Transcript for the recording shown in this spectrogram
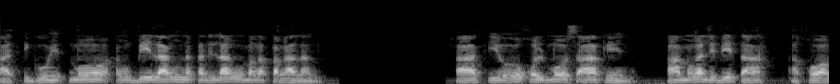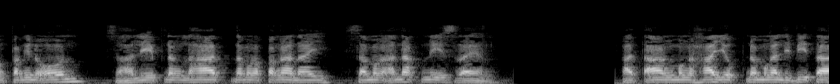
at iguhit mo ang bilang ng kanilang mga pangalan. At iuukol mo sa akin ang mga Libita, ako ang Panginoon, sa halip ng lahat ng mga panganay sa mga anak ni Israel. At ang mga hayop ng mga Libita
